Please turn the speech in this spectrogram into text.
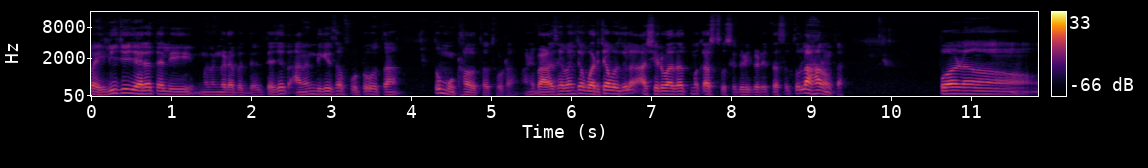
पहिली जी जाहिरात आली मलंगड्याबद्दल त्याच्यात आनंदिकेचा फोटो होता तो मोठा होता थोडा. आणि बाळासाहेबांच्या वरच्या बाजूला आशीर्वादात्मक असतो सगळीकडे तसं तो लहान होता. पण अं,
